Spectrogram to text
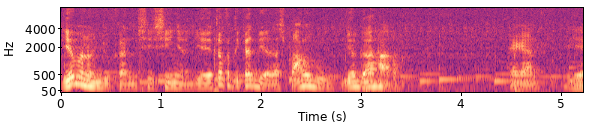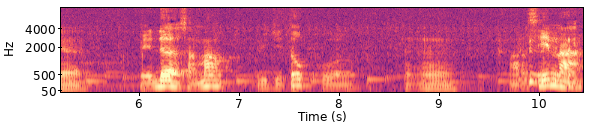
dia menunjukkan sisinya dia itu ketika di atas panggung dia gahar ya kan Iya. beda sama Wiji Tukul Heeh. Marsina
